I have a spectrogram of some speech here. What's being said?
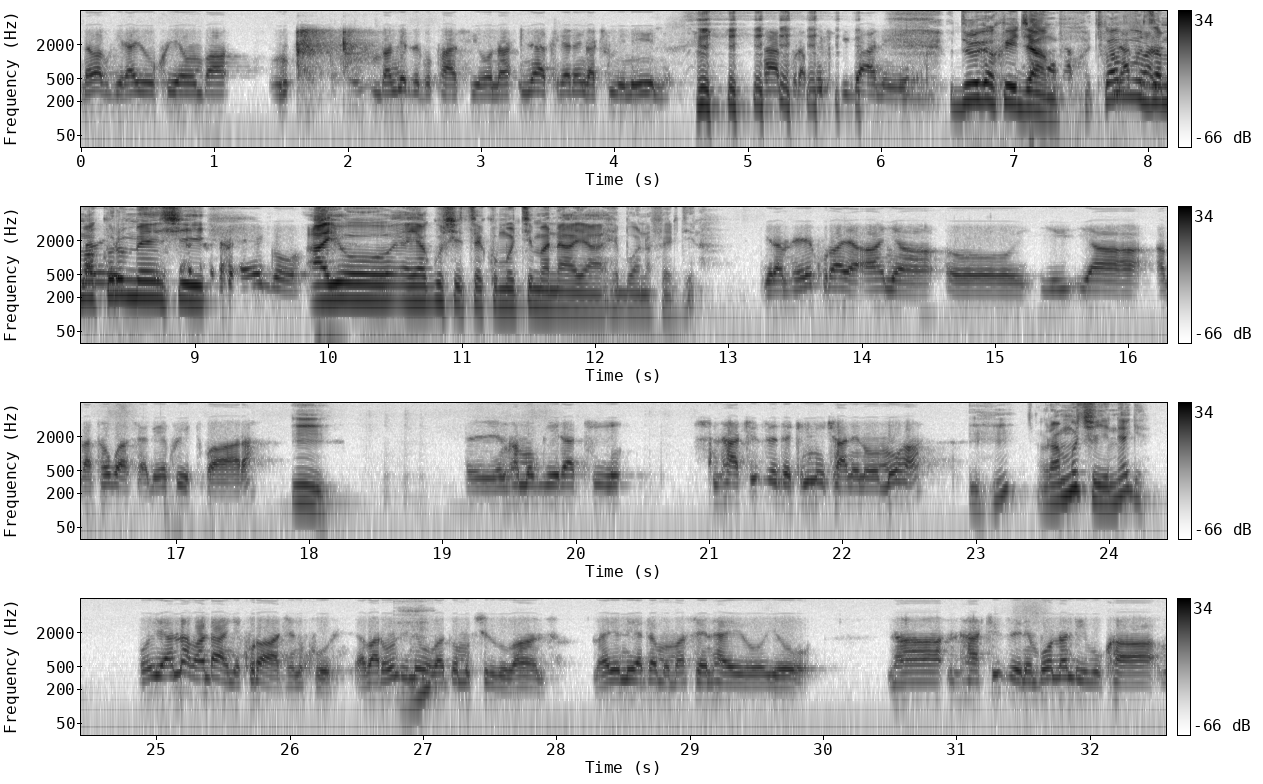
nababwira yuko yomba mba ngeze imyaka irarenga cumi n'ine ntakura duga ku ijambo twavuze amakuru menshi ayo yagushitse ku mutima n'aya hebona ferdina gira mpere kuri aya anya ya agatogwasi yagiye kwitwara mm. e, nkamubwira ati nta de kinini cyane ni umuha mhm. uramuciye intege oya nabandanye kuraje n'ukuri abarundi mhm. nibo bazomucira urubanza nayo niyo ajya mu masenta yoyo nta cyizere mbona ndibuka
